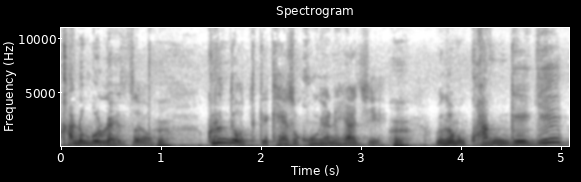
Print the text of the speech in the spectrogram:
가는 걸로 했어요. 예. 그런데 어떻게 계속 공연해야지. 예. 왜냐면 관객이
